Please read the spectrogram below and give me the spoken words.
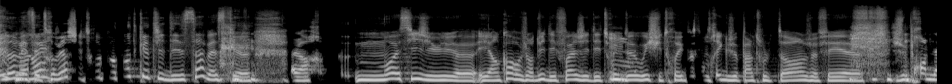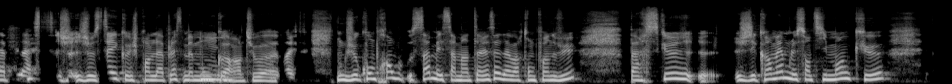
Non, mais, c'est trop bien. Je suis trop contente que tu dises ça parce que, alors, moi aussi j'ai eu euh, et encore aujourd'hui des fois j'ai des trucs de mm. oui je suis trop égocentrique je parle tout le temps je fais euh, je prends de la place je, sais que je prends de la place même mon mm. corps hein, tu vois bref donc je comprends ça mais ça m'intéressait d'avoir ton point de vue parce que euh, j'ai quand même le sentiment que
